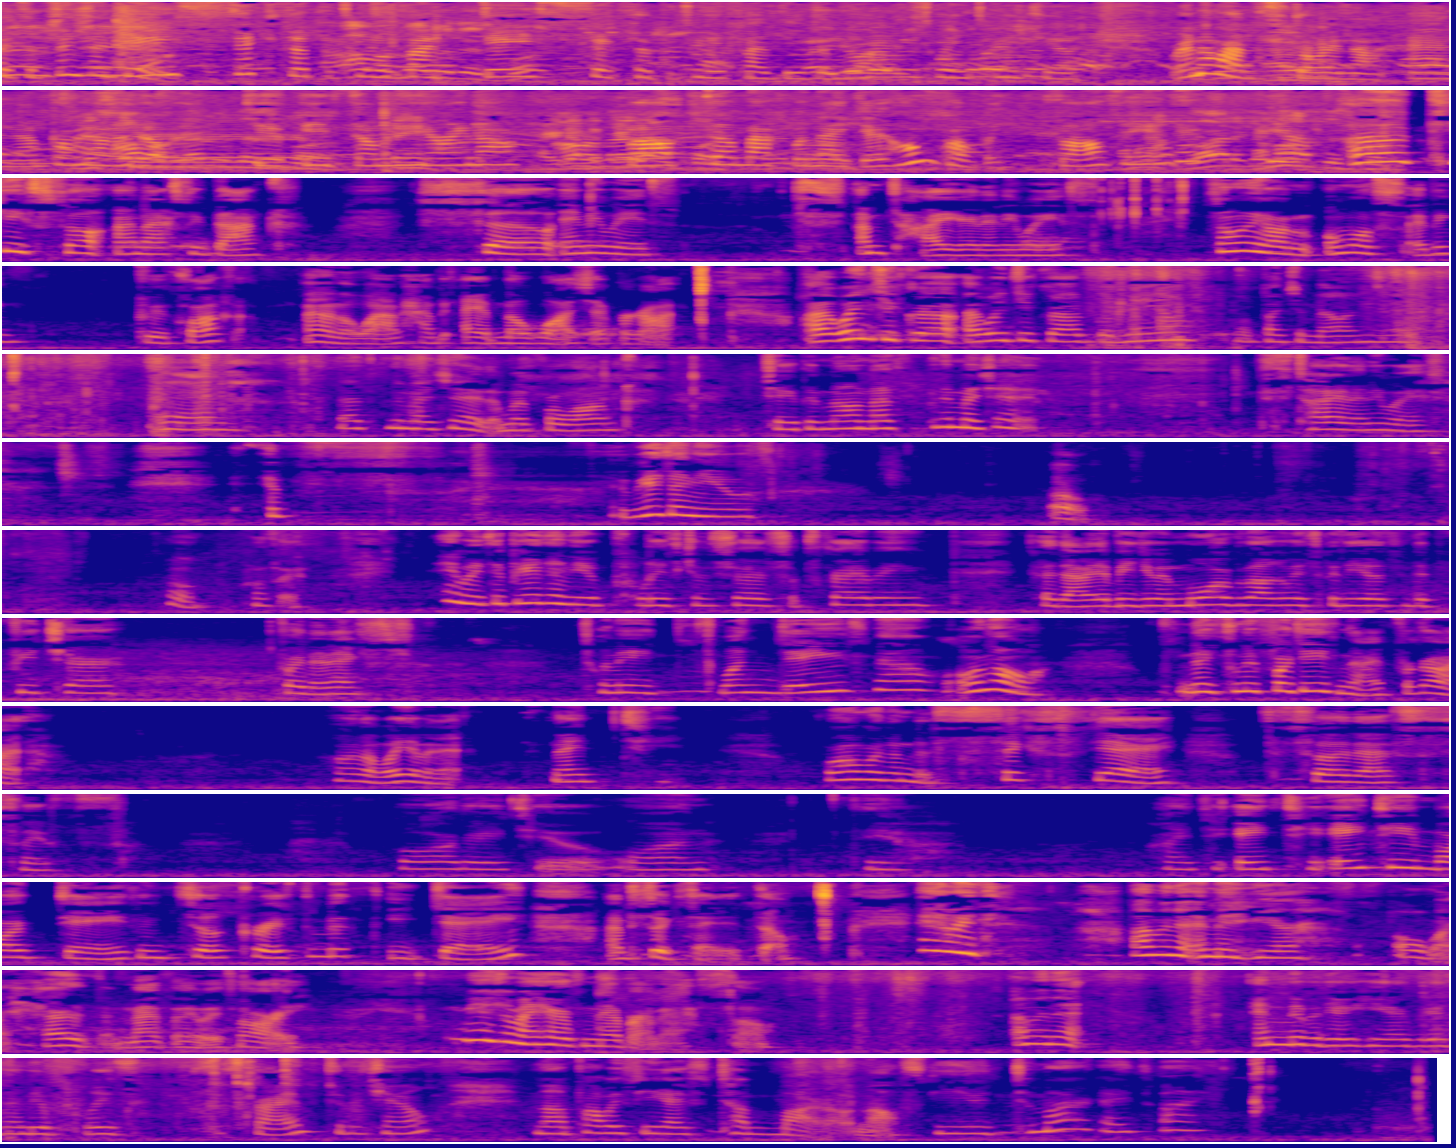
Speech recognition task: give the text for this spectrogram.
25 day six of the 25 days of Vlog 2022. Right now we're at the store right now, and I'm probably not gonna be able to be filming here right now, but I'll film back when I get home probably. So I'll see you guys. Okay, so I'm actually back. So, anyways, I'm tired. Anyways, it's only um, almost I think three o'clock. I don't know why I'm happy. I have no watch. I forgot. I went to grab. I went to grab the mail. A bunch of mail in here, and that's pretty much it. I went for a walk, checked the mail, and that's pretty much it. Just tired, anyways. If if you're new, oh, oh, okay. Anyways, if you're new, please consider subscribing because I'm gonna be doing more Vlogmas videos in the future for the next 21 days now. Oh no, next 24 days now. I forgot. Oh no, wait a minute. 19. We're almost on the sixth day. So that's like four, three, two, one, two, 19, 18, 18 more days until Christmas Day. I'm so excited though. Anyways, I'm gonna end it here. Oh, my hair is a mess anyway, sorry. Usually my hair is never a mess, so. I'm gonna end the video here because I need to please subscribe to the channel. And I'll probably see you guys tomorrow. And I'll see you tomorrow, guys. Bye.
